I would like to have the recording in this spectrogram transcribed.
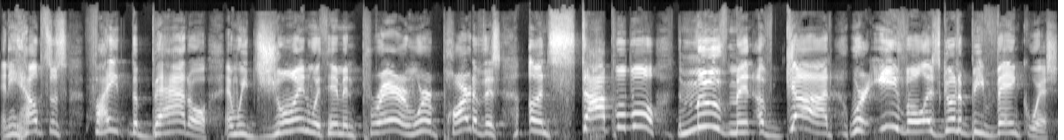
and he helps us fight the battle. And we join with him in prayer. And we're a part of this unstoppable movement of God where evil is going to be vanquished.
